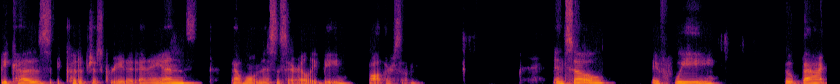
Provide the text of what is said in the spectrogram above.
because it could have just created NANs that won't necessarily be bothersome. And so if we go back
